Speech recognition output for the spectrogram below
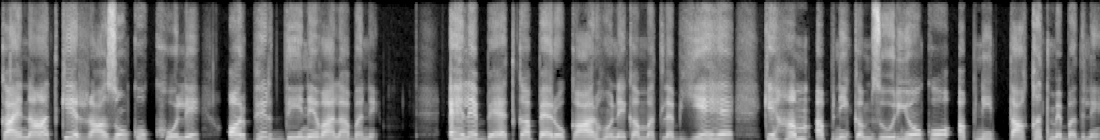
کائنات کے رازوں کو کھولے اور پھر دینے والا بنے۔ اہل بیت کا پیروکار ہونے کا مطلب یہ ہے کہ ہم اپنی کمزوریوں کو اپنی طاقت میں بدلیں۔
